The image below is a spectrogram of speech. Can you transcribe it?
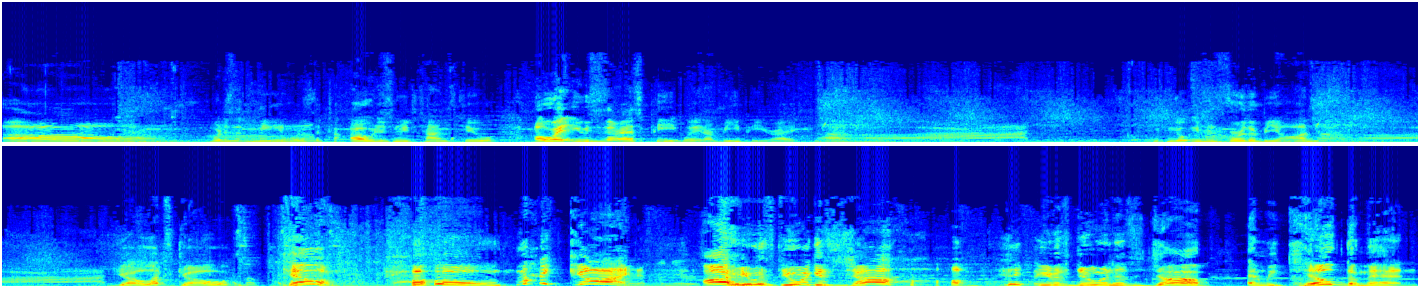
Oh. What does it mean? What is the time? Oh, it just means times two? Oh, wait, it uses our SP. Wait, our BP, right? We can go even further beyond? Yo, let's go. Kill him! Oh my god! Oh, he was doing his job! He was doing his job! And we killed the man!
